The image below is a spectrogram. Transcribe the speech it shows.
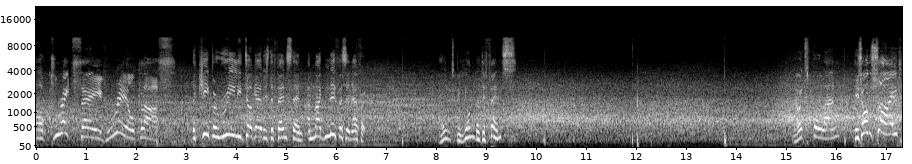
Oh, great save. Real class. The keeper really dug out his defence then. A magnificent effort. Aimed beyond the defence. Now it's Forlan. He's onside.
